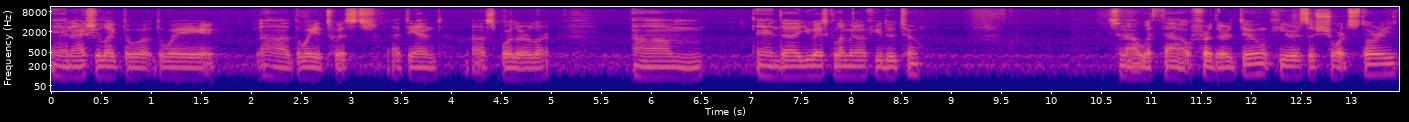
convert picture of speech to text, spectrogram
and I actually like the the way uh, the way it twists at the end. Uh, spoiler alert. Um, and uh, you guys can let me know if you do too. So now, without further ado, here is a short story,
